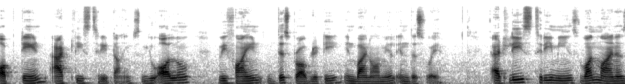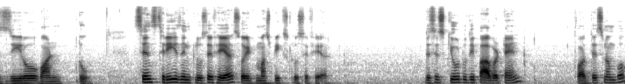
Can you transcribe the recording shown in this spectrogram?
obtained at least 3 times. You all know we find this probability in binomial in this way. At least 3 means 1 minus 0, 1, 2. Since 3 is inclusive here, so it must be exclusive here. This is q to the power 10 for this number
